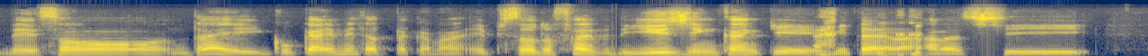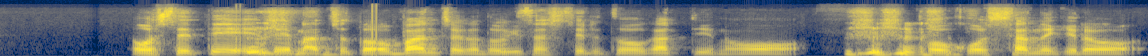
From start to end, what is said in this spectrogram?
でその第5回目だったかな？エピソード5で友人関係みたいな話をしてて でまあちょっと番長が土下座してる動画っていうのを 投稿したんだけど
